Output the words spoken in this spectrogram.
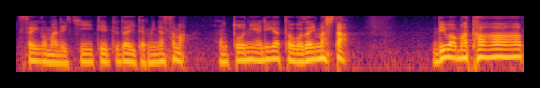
最後まで聞いていただいた皆様本当にありがとうございました。ではまた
